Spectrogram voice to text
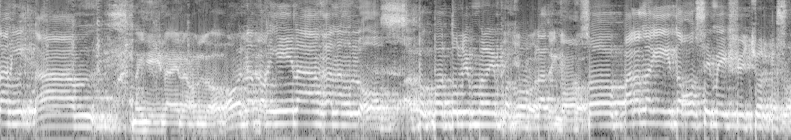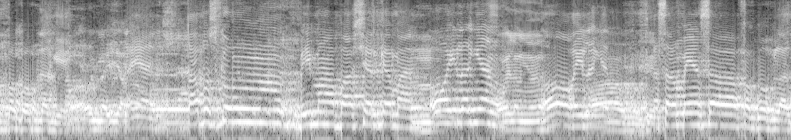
nang, um, Nanghihinayin akong loob. o napanghihinaan ka ng loob, at pagpatuloy mo na yung Thank you po, pag-vlog thank you mo. po. So, para nakikita ko kasi may future ka sa pag-vlog eh. Oo, naiyak Ayan. Tapos kung may mga basher ka man, okay lang yan. Okay lang yan? Oo, okay lang yan. Wow, okay. Kasama yan sa pag-vlog.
